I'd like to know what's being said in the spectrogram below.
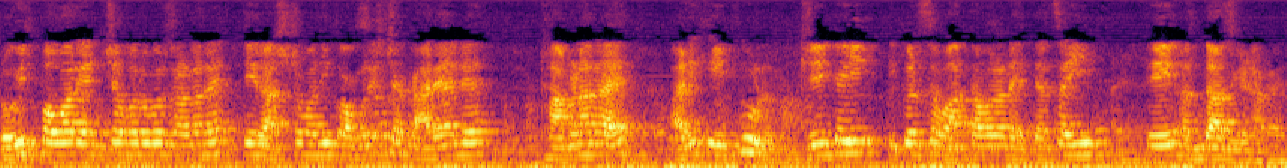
रोहित पवार यांच्या बरोबर जाणार आहेत. ते राष्ट्रवादी काँग्रेसच्या कार्यालयात थांबणार आहेत आणि एकूण जे काही तिकडचं वातावरण आहे त्याचाही ते अंदाज घेणार आहेत.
